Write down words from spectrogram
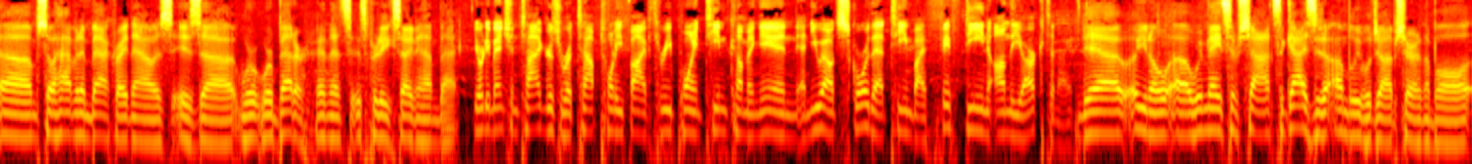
Um, so having him back right now is is uh, we're, we're better, and that's it's pretty exciting to have him back. You already mentioned Tigers were a top 25 three point team coming in, and you outscored that team by 15 on the arc tonight. Yeah, you know, uh, we made some shots. The guys did an unbelievable job sharing the ball,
